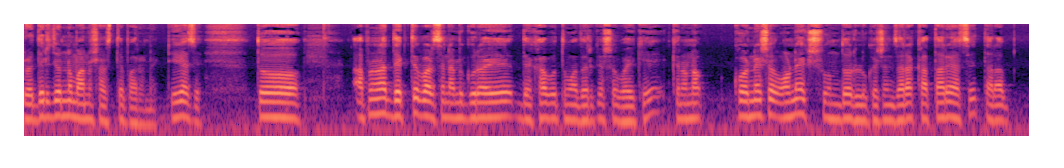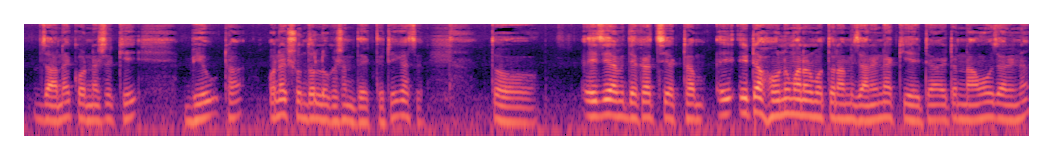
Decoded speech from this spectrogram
রোদের জন্য মানুষ আসতে পারে না, ঠিক আছে? তো আপনারা দেখতে পারছেন, আমি ঘুরাইয়ে দেখাবো তোমাদেরকে সবাইকে, কেননা কর্নেশের অনেক সুন্দর লোকেশন যারা কাতারে আছে, তারা জানে কর্নেশের কি ভিউটা অনেক সুন্দর লোকেশন দেখতে, ঠিক আছে? তো এই যে আমি দেখাচ্ছি একটা এটা হনুমানের মতন, আমি জানি না কি এটা, এটার নামও জানি না।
